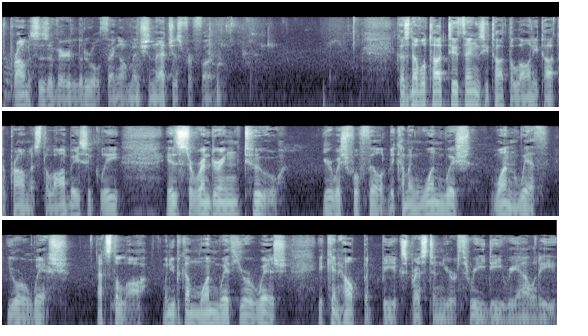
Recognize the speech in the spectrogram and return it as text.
the promise is a very literal thing. I'll mention that just for fun. Because Neville taught two things he taught the law and he taught the promise. The law basically is surrendering to your wish fulfilled, becoming one wish, one with your wish. That's the law. When you become one with your wish, it can help but be expressed in your 3D reality.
